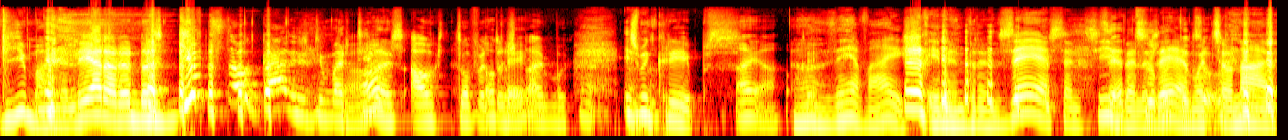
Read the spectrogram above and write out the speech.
Wie meine Lehrerin, das gibt's doch gar nicht. Die Martina Ja. ist auch doppelter Okay. Steinbock. Ich bin Krebs. Ah ja. Ah, Sehr weich innen drin, sehr sensibel, Sehr sehr, emotional.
